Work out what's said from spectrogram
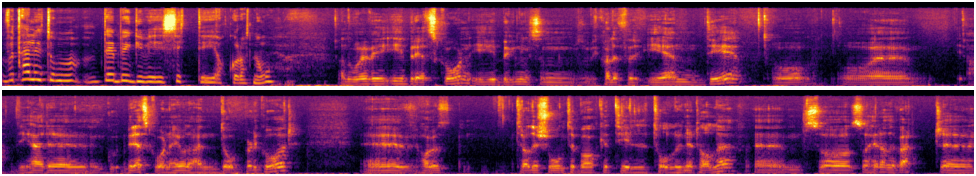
Fortell litt om det bygget vi sitter i akkurat nå. Ja, nå er vi i Bredsgården, i bygning som vi kaller for 1D. Og, og eh, ja, de her eh, Bredsgården er jo da en dobbeltgård. Eh, har jo tradisjon tilbake til 1200-tallet. Eh, så, så, her har det vært eh,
